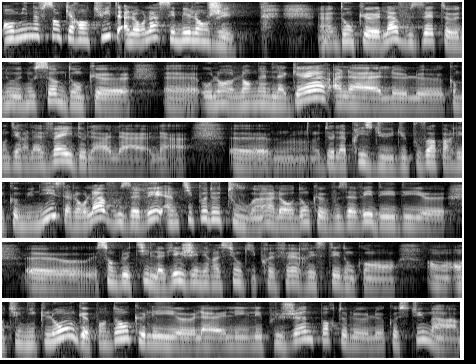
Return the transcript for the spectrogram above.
en 1948, alors là c'est mélangé. Hein, donc euh, là, vous êtes, euh, nous, sommes donc euh, au lendemain de la guerre, à la, le, comment dire, à la veille de la, de la prise du, pouvoir par les communistes. Alors là, vous avez un petit peu de tout. Hein. Alors donc, vous avez des, semble-t-il, la vieille génération qui préfère rester donc en, en, tunique longue, pendant que les, les, plus jeunes portent le costume à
